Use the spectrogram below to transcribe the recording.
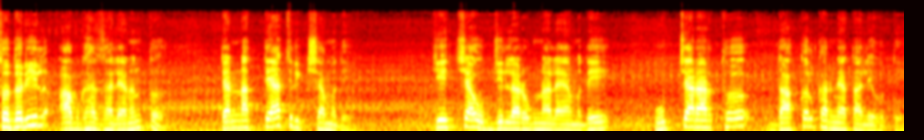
सदरील अपघात झाल्यानंतर त्यांना त्याच रिक्षामध्ये केजच्या उपजिल्हा रुग्णालयामध्ये उपचारार्थ दाखल करण्यात आले होते.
